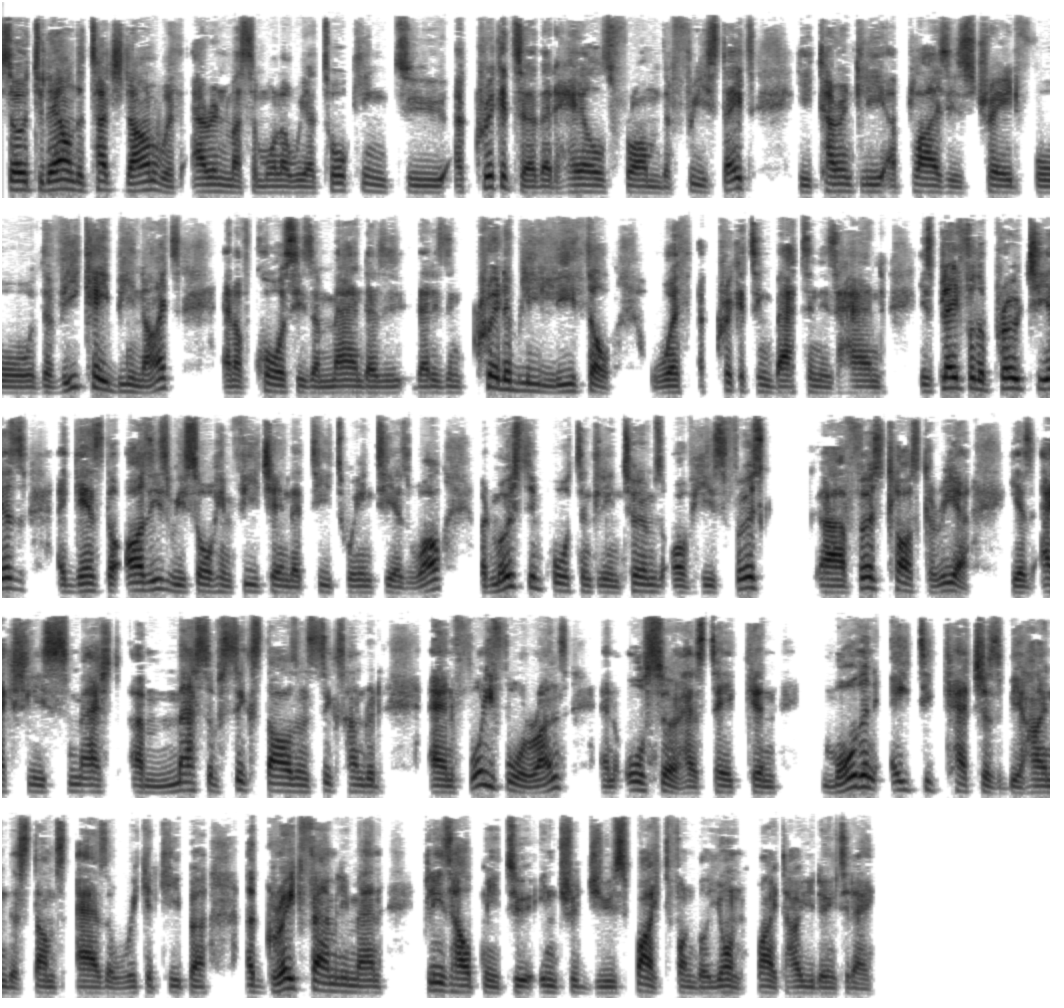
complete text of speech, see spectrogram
So today on the touchdown with Aaron Masemola, we are talking to a cricketer that hails from the Free State. He currently applies his trade for the VKB Knights, and of course, he's a man that is, that is incredibly lethal with a cricketing bat in his hand. He's played for the Proteas against the Aussies. We saw him feature in the T20 as well. But most importantly, in terms of his first uh, first class career, he has actually smashed a massive 6,644 runs and also has taken more than 80 catches behind the stumps as a wicketkeeper. A great family man. Please help me to introduce Piet van Biljon. Piet, how are you doing today?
